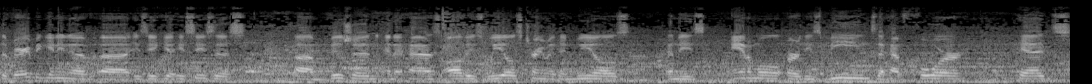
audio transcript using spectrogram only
the very beginning of uh, Ezekiel, he sees this um, vision, and it has all these wheels turning within wheels, and these animal or these beings that have four heads.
